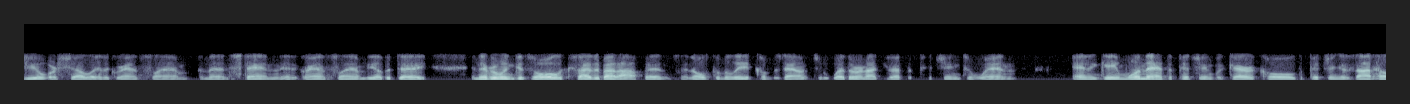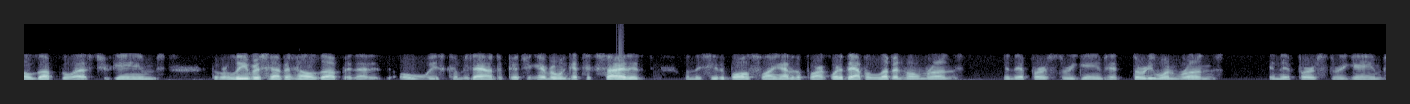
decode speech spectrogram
Gio Urshela hit a grand slam, and then Stanton hit a grand slam the other day and everyone gets all excited about offense, and ultimately it comes down to whether or not you have the pitching to win. And in game one, they had the pitching with Gerrit Cole. The pitching has not held up the last two games. The relievers haven't held up, and that it always comes down to pitching. Everyone gets excited when they see the balls flying out of the park. What did they have? 11 home runs in their first three games. They had 31 runs in their first three games,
